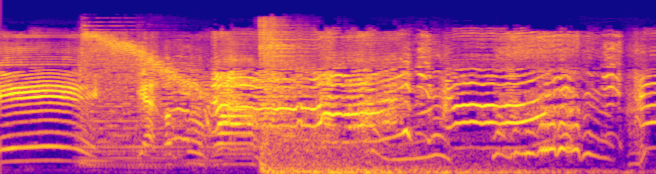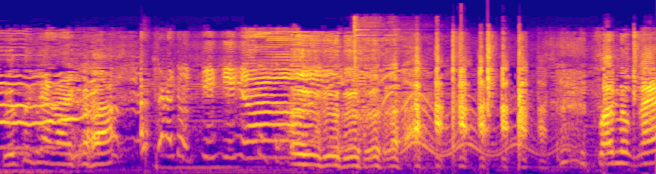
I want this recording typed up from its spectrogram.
นี่อยากต้องรู้ว่ารู้สึกยังไงคะสนุกจริงๆอะเออ สนุกนะ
